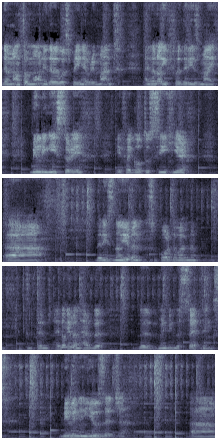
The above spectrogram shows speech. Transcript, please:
the amount of money that I was paying every month. I don't know if uh, there is my billing history. If I go to see here uh, there is no even support of terms. I don't even have the the maybe in the settings. Billing and usage. Uh,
